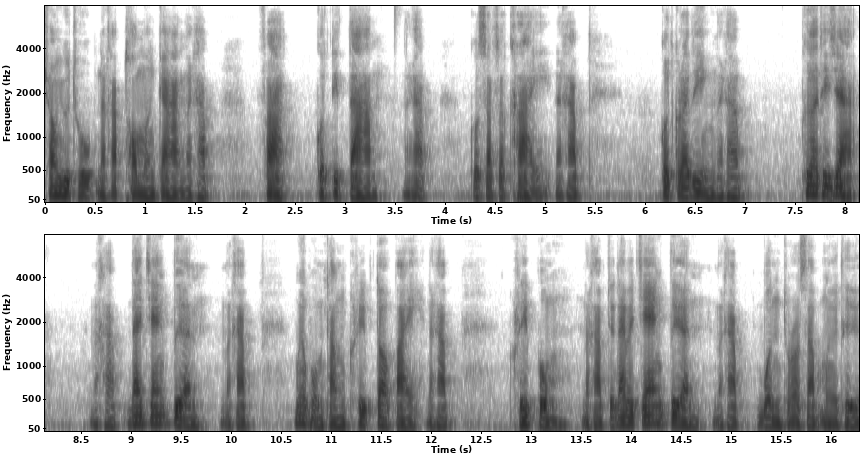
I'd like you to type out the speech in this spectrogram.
ช่อง YouTube นะครับทอมเมืองการนะครับ ฝากกดติดตามนะครับ กด Subscribe นะครับ กดกระดิ่งนะครับ เพื่อที่จะนะครับได้แจ้งเตือนนะครับ เมื่อผมทำคลิปต่อไปนะครับ คลิปผมนะครับจะได้ไปแจ้งเตือนนะครับ บนโทรศัพท์มือถือ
